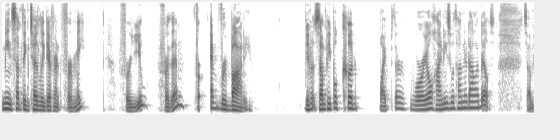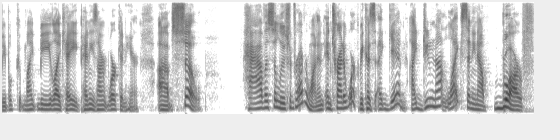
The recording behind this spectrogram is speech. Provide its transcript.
means something totally different for me, for you, for them, for everybody. You know, some people could wipe their royal heinies with hundred dollar bills. Some people might be like, "Hey, pennies aren't working here." Um, so, have a solution for everyone and, and try to work because again, I do not like sending out barf.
